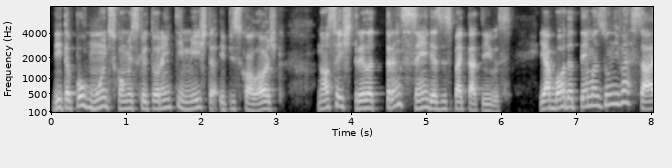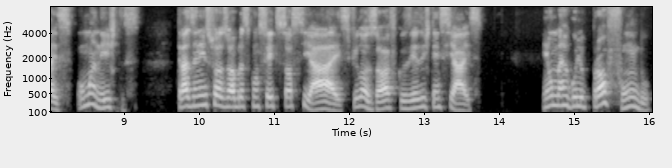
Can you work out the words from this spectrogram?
Dita por muitos como escritora intimista e psicológica, nossa estrela transcende as expectativas e aborda temas universais, humanistas, trazendo em suas obras conceitos sociais, filosóficos e existenciais. Em um mergulho profundo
